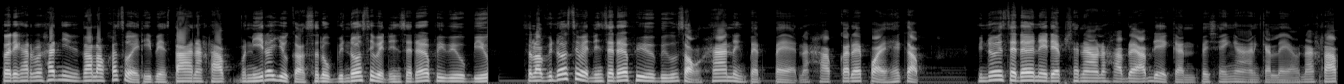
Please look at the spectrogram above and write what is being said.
สวัสดีครับทุกท่านยินดีต้อนรับเข้าสู่ IT b e s t a นะครับ วันนี้เราอยู่กับสรุป Windows 11 Insider Preview Build สำหรับ Windows 11 Insider Preview Build 25188 นะครับ ก็ได้ปล่อยให้กับ Windows Insider ใน Dev Channel นะครับ ได้อัปเดตกันไปใช้งานกันแล้วนะครับ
